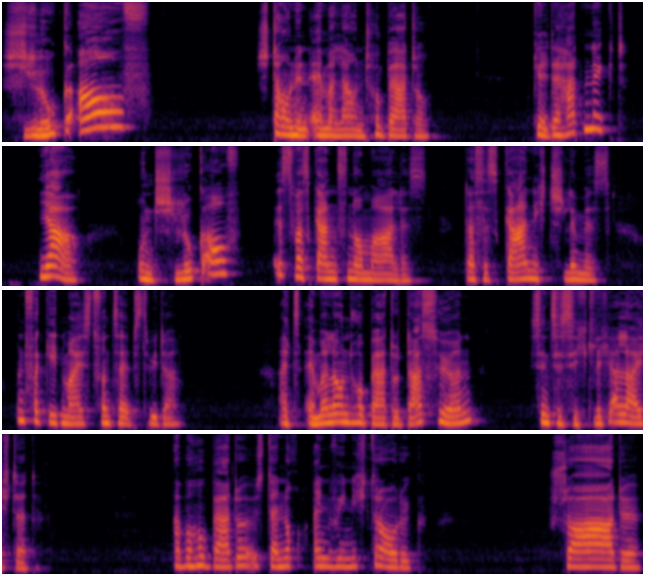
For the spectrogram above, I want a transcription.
Schluck auf? staunen Emmela und Huberto. Gildehard nickt. Ja, und Schluck auf ist was ganz Normales. Das ist gar nichts Schlimmes und vergeht meist von selbst wieder. Als Emmela und Roberto das hören, sind sie sichtlich erleichtert. Aber Roberto ist dennoch ein wenig traurig. Schade.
